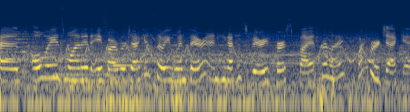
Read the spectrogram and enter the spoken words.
has always wanted a Barbour jacket, so he went there and he got his very first Buy It for Life Barbour jacket.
